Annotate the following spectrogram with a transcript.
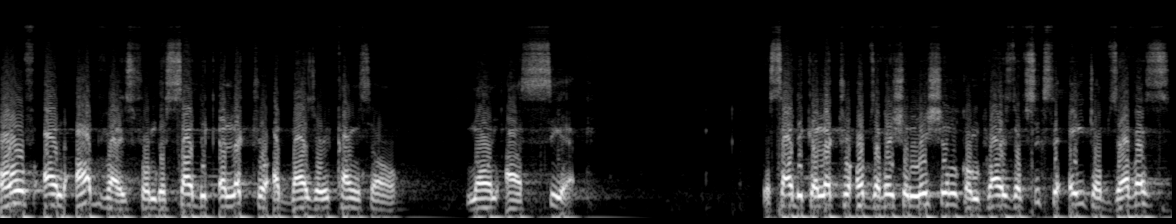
of and advice from the SADC Electoral Advisory Council, known as SEAC. The SADC Electoral Observation Mission comprised of 68 observers,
